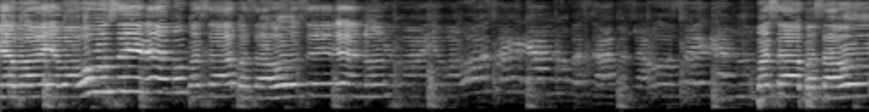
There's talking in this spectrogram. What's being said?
yaba yaba o o o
